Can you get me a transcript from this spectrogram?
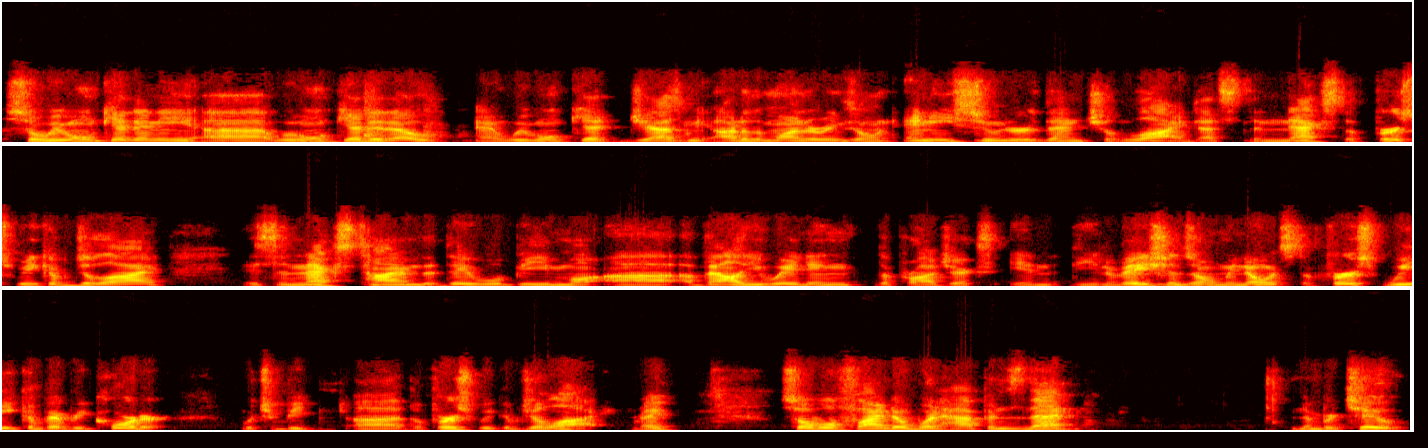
So we won't get any, uh, we won't get it out, and we won't get Jasmy out of the monitoring zone any sooner than July. That's the next, the first week of July is the next time that they will be uh, evaluating the projects in the innovation zone. We know it's the first week of every quarter, which would be uh, the first week of July, right? So we'll find out what happens then. Number two,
